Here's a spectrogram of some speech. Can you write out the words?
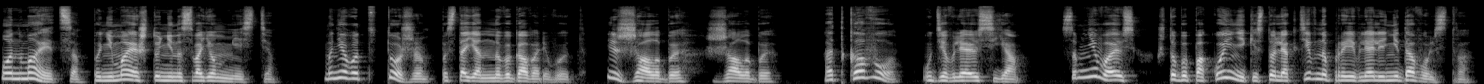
он мается, понимая, что не на своем месте. Мне вот тоже постоянно выговаривают. И жалобы, жалобы. От кого? Удивляюсь я. Сомневаюсь, чтобы покойники столь активно проявляли недовольство.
